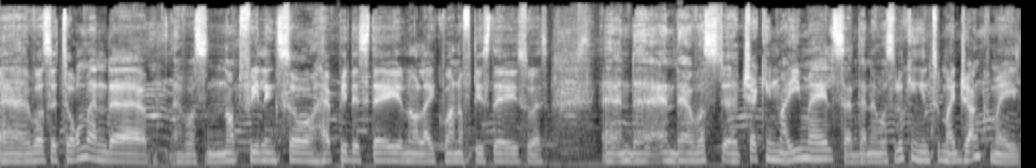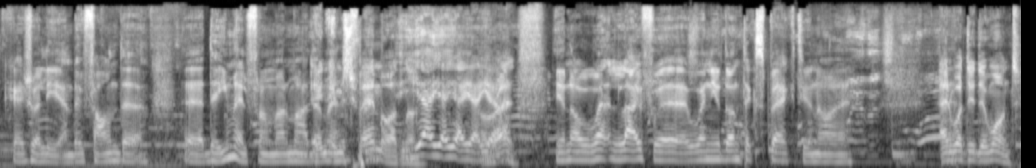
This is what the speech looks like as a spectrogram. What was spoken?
Uh, I was at home and uh, I was not feeling so happy this day. You know, like one of these days was, and uh, and I was uh, checking my emails and then I was looking into my junk mail casually and I found uh, uh, the email from Armada. In, im management. Spam-Ordner? Yeah, yeah, yeah, yeah, All yeah. right. You know, when life uh, when you don't expect, you know. And what did they want?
